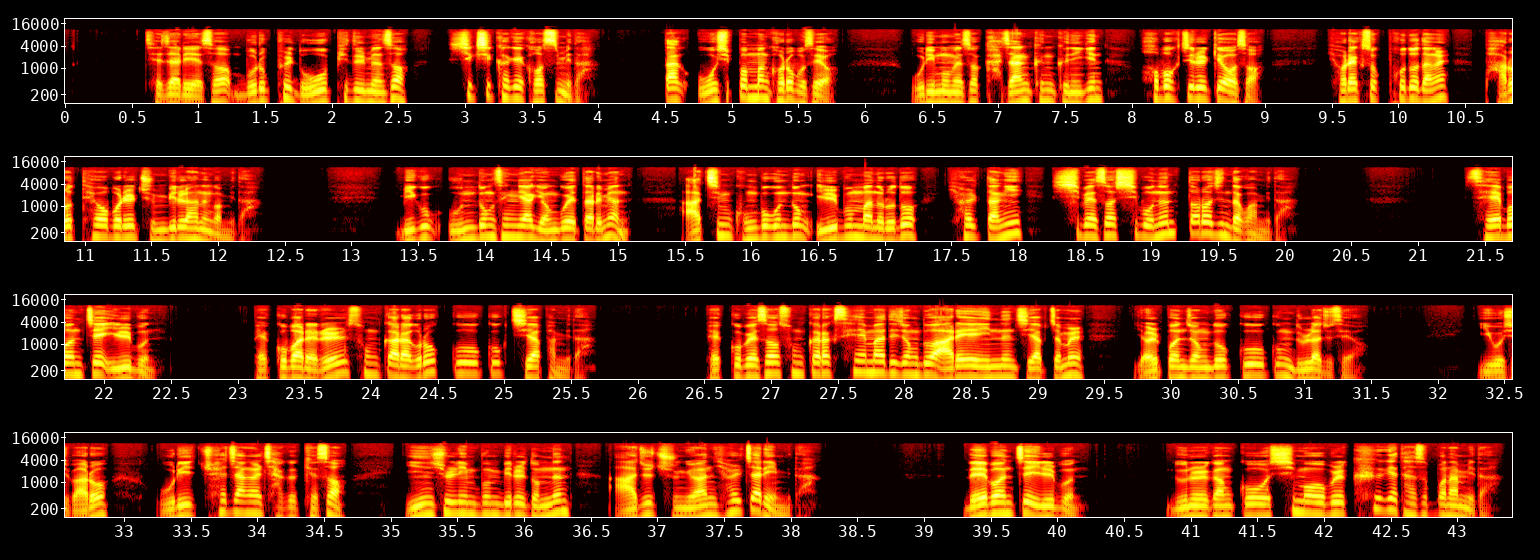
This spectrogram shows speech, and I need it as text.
제자리에서 무릎을 높이 들면서 씩씩하게 걷습니다. 딱 50번만 걸어보세요. 우리 몸에서 가장 큰 근육인 허벅지를 깨워서 혈액 속 포도당을 바로 태워버릴 준비를 하는 겁니다. 미국 운동생리학 연구에 따르면 아침 공복 운동 1분만으로도 혈당이 10에서 15는 떨어진다고 합니다. 세 번째 1분. 배꼽 아래를 손가락으로 꾹꾹 지압합니다. 배꼽에서 손가락 3마디 정도 아래에 있는 지압점을 10번 정도 꾹꾹 눌러주세요. 이곳이 바로 우리 췌장을 자극해서 인슐린 분비를 돕는 아주 중요한 혈자리입니다. 네 번째 1분. 눈을 감고 심호흡을 크게 다섯 번 합니다.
